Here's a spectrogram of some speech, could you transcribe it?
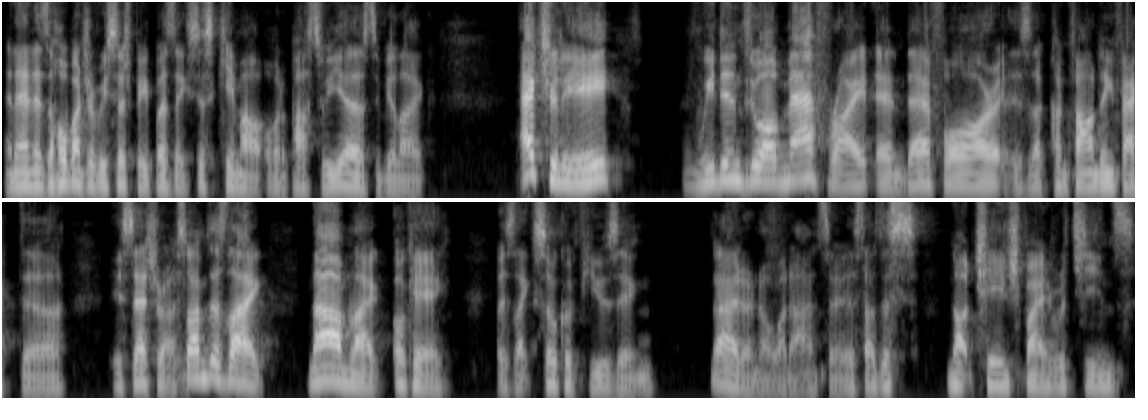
And then there's a whole bunch of research papers that just came out over the past two years to be like, actually, we didn't do our math right, and therefore is a confounding factor, etc. So I'm just like, now I'm like, okay, it's like so confusing. I don't know what the answer is. I'll just not change my routines.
